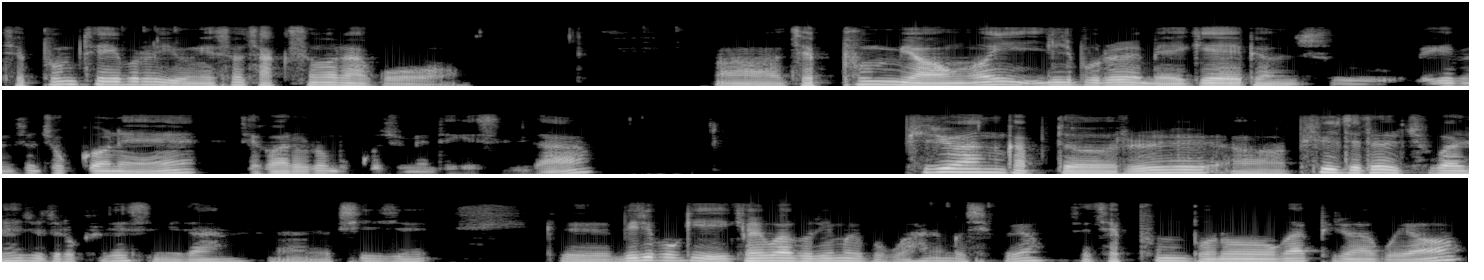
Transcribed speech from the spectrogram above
제품 테이블을 이용해서 작성을 하고 어, 제품명의 일부를 매개 변수, 매개 변수 조건에 대괄호로 묶어주면 되겠습니다. 필요한 값들을 어, 필드를 추가를 해주도록 하겠습니다. 어, 역시 이제 그 미리 보기 결과 그림을 보고 하는 것이고요. 제품 번호가 필요하고요.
